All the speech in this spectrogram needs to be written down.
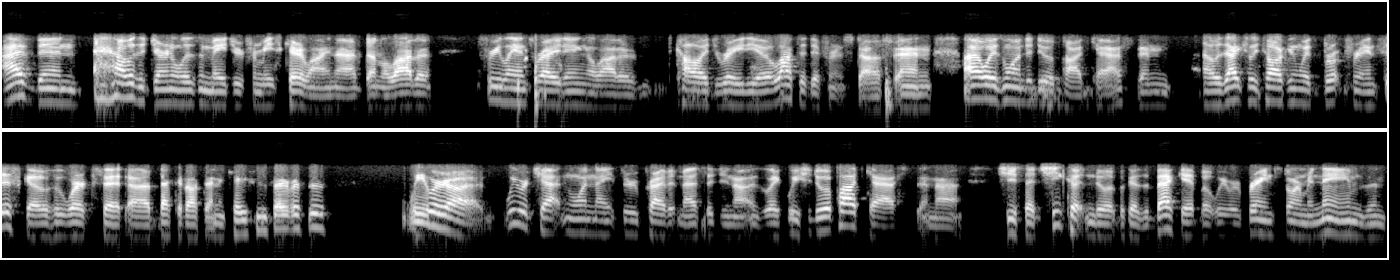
I've been I was a journalism major from East Carolina. I've done a lot of freelance writing, a lot of college radio, lots of different stuff. And I always wanted to do a podcast and I was actually talking with Brooke Francisco who works at uh Beckett Authentication Services. We were uh we were chatting one night through private message and I was like, We should do a podcast and uh she said she couldn't do it because of Beckett, but we were brainstorming names and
